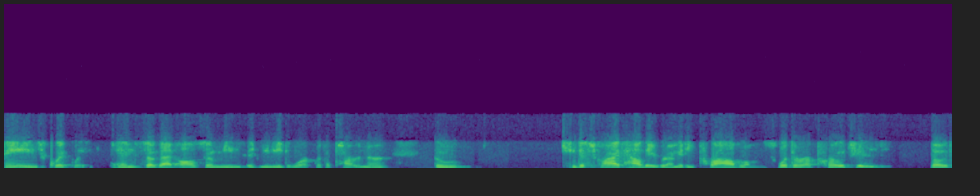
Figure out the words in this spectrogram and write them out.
change quickly. And so that also means that you need to work with a partner who can describe how they remedy problems, what their approach is, both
